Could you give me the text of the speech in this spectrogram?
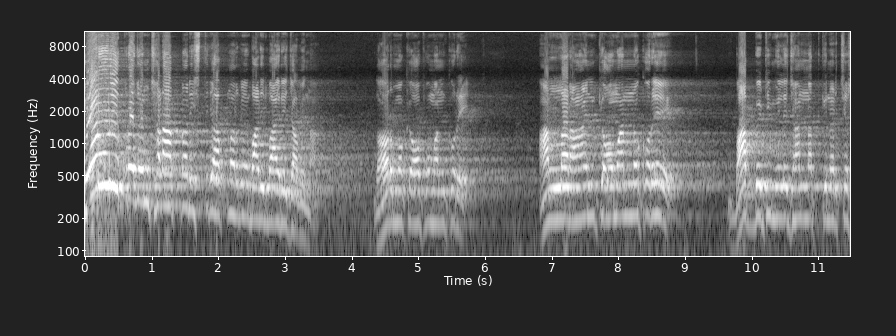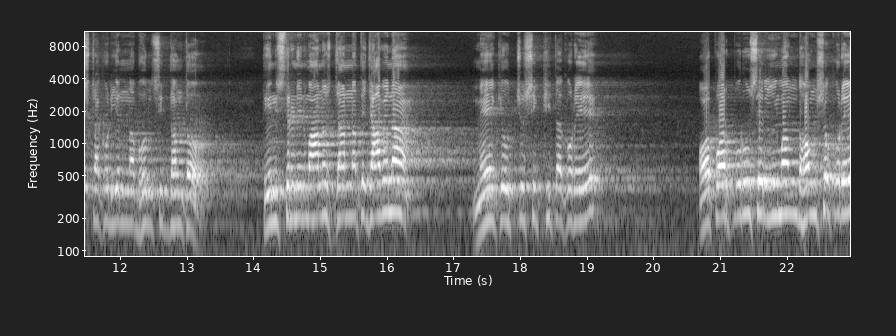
জরুরি প্রয়োজন ছাড়া আপনার স্ত্রী আপনার মেয়ে বাড়ির বাইরে যাবে না। ধর্মকে অপমান করে, আল্লাহর আইনকে অমান্য করে বাপ বেটি মিলে জান্নাত কেনার চেষ্টা করিয়েন না ভুল সিদ্ধান্ত। তিন শ্রেণির মানুষ জান্নাতে যাবে না। মেয়েকে উচ্চশিক্ষিতা করে, অপর পুরুষের ইমান ধ্বংস করে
